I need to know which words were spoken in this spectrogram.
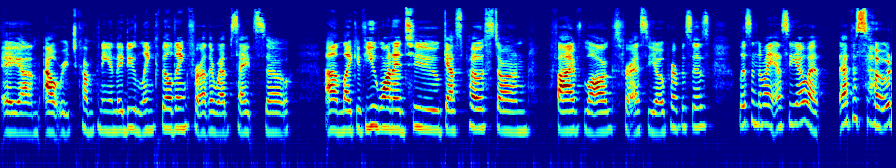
a um, outreach company, and they do link building for other websites. So, um, like if you wanted to guest post on five blogs for SEO purposes, listen to my SEO ep- episode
